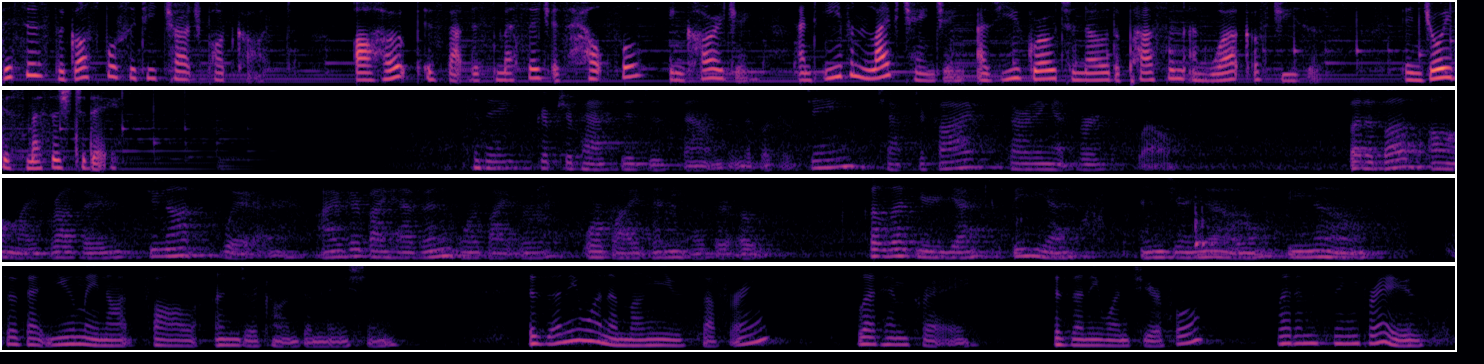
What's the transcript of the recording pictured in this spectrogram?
This is the Gospel City Church podcast. Our hope is that this message is helpful, encouraging, and even life changing as you grow to know the person and work of Jesus. Enjoy this message today. Today's scripture passage is found in the book of James, chapter 5, starting at verse 12. But above all, my brothers, do not swear, either by heaven or by earth or by any other oath. But let your yes be yes, and your no be no, so that you may not fall under condemnation. Is anyone among you suffering? Let him pray. Is anyone cheerful? Let him sing praise.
